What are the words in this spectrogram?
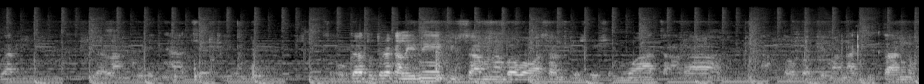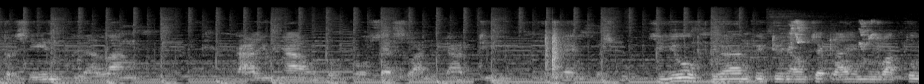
buat belalang gorengnya jadi empuk Semoga tutorial kali ini bisa menambah wawasan bosku semua cara atau bagaimana kita ngebersihin belalang kayunya untuk proses selanjutnya di goreng bosku. See you dengan videonya objek lain waktu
